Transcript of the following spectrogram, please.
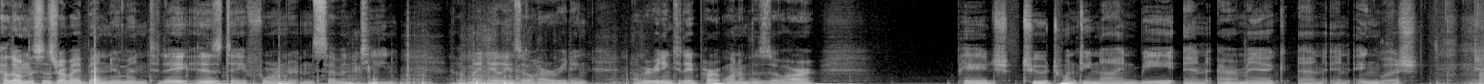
Shalom, this is Rabbi Ben Newman. Today is day 417 of my daily Zohar reading. I'll be reading today part 1 of the Zohar, page 229b in Aramaic and in English. I'm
